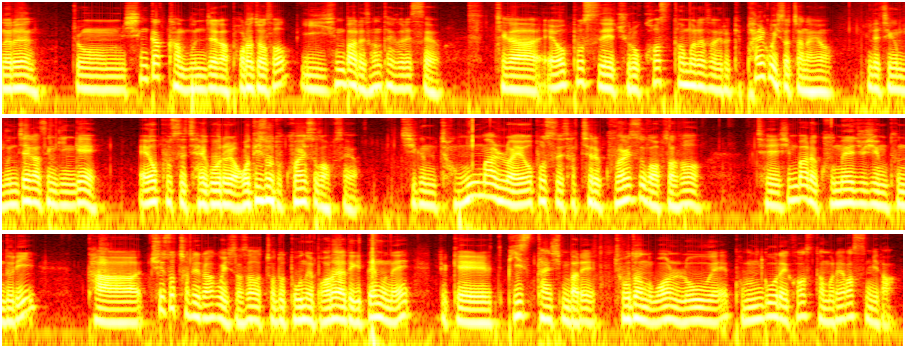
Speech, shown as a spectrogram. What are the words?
오늘은 좀 심각한 문제가 벌어져서 이 신발을 선택을 했어요. 제가 에어포스에 주로 커스텀을 해서 이렇게 팔고 있었잖아요. 근데 지금 문제가 생긴 게 에어포스 재고를 어디서도 구할 수가 없어요. 지금 정말로 에어포스 자체를 구할 수가 없어서 제 신발을 구매해주신 분들이 다 취소 처리를 하고 있어서 저도 돈을 벌어야 되기 때문에 이렇게 비슷한 신발에 조던 원 로우의 범고래 커스텀을 해봤습니다.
